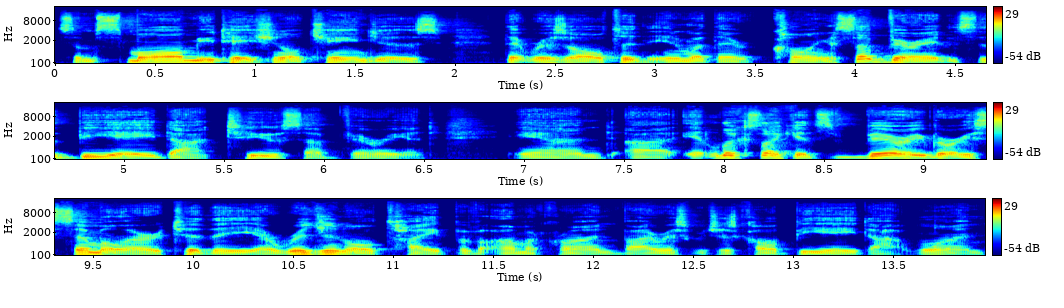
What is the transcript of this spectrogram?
some small mutational changes that resulted in what they're calling a subvariant. It's the BA.2 subvariant. And uh, it looks like it's very, very similar to the original type of Omicron virus, which is called BA.1.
